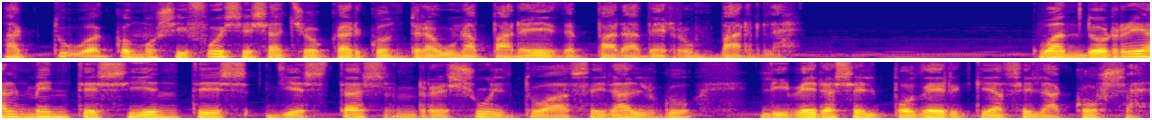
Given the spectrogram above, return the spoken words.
Actúa como si fueses a chocar contra una pared para derrumbarla. Cuando realmente sientes y estás resuelto a hacer algo, liberas el poder que hace la cosa.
